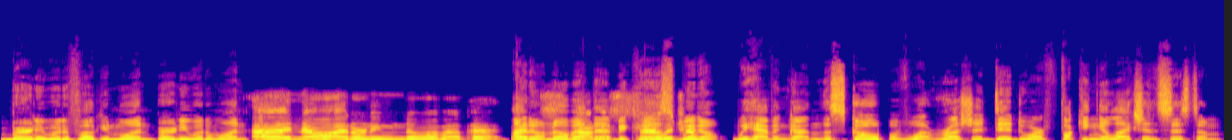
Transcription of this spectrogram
Bernie would have fucking won. Bernie would have won. Uh, no, I don't even know about that. I don't know about that because we don't we haven't gotten the scope of what Russia did to our fucking election system.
